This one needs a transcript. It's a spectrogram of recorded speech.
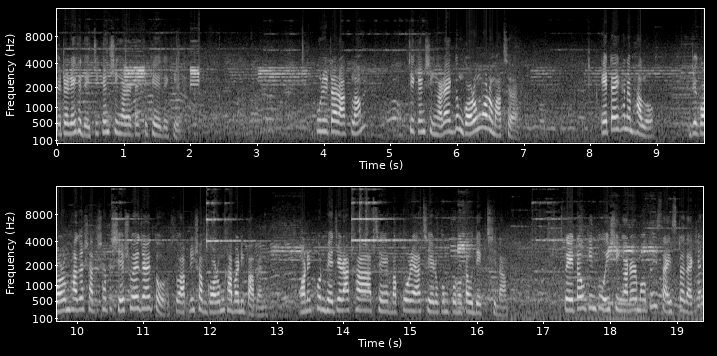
এটা রেখে দিই। চিকেন সিঙ্গারাটা একটু খেয়ে দেখি। পুরিটা রাখলাম। চিকেন সিঙ্গারা, একদম গরম গরম আছে। এটা এখানে ভালো। যে গরম ভাজার সাথে সাথে শেষ হয়ে যায় তো তো আপনি সব গরম খাবারই পাবেন। অনেকক্ষণ ভেজে রাখা আছে বা পড়ে আছে এরকম কোনোটাও দেখছি না। তো এটাও কিন্তু ওই সিঙ্গারার মতোই সাইজটা দেখেন।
